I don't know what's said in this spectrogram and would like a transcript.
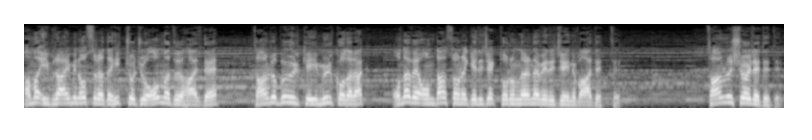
Ama İbrahim'in o sırada hiç çocuğu olmadığı halde Tanrı bu ülkeyi mülk olarak ona ve ondan sonra gelecek torunlarına vereceğini vaat etti. Tanrı şöyle dedi.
